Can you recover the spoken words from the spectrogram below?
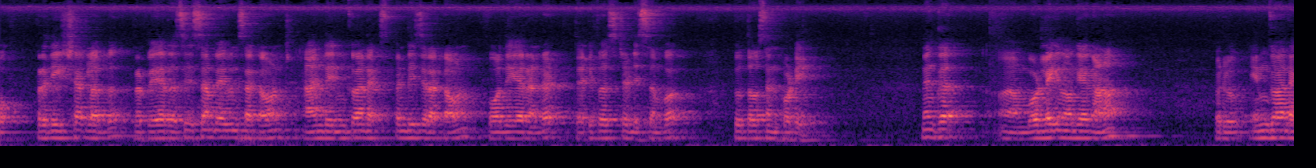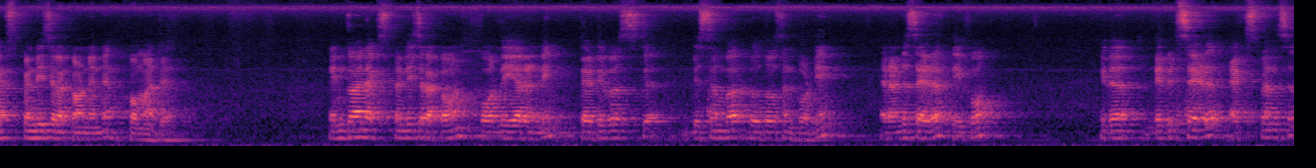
of Pratheeksha club prepare റെസീസ് and payments account and income and expenditure account for the year hundred thirty first December two thousand fourteen നിങ്ങൾക്ക് ബോർഡിലേക്ക് നോക്കിയാൽ കാണാം. ഒരു ഇൻകം ആൻഡ് എക്സ്പെൻഡിച്ചർ അക്കൗണ്ടിന്റെ format income and expenditure account for the year ending thirty first December two thousand fourteen രണ്ട് സൈഡ് ടി ഫോം ഇത് ഡെബിറ്റ് സൈഡ് എക്സ്പെൻസ്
